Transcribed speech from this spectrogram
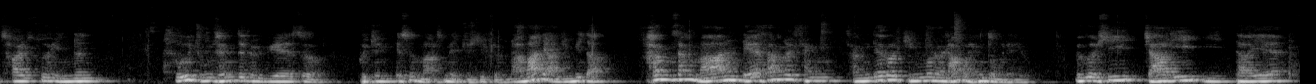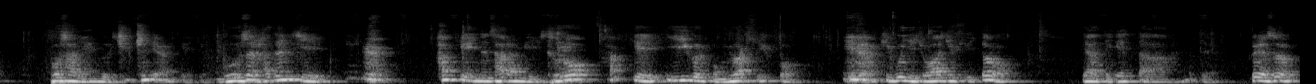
살 수 있는 그 중생들을 위해서 부처님께서 말씀해 주십시오. 나만이 아닙니다. 항상 많은 대상을 상- 상대로 질문을 하고 행동을 해요. 그것이 자리 이타의 보살의 행거 실천이라는 거죠. 무엇을 하든지 함께 있는 사람이 서로 함께 이익을 공유할 수 있고 기분이 좋아질 수 있도록 해야 되겠다. 그래서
